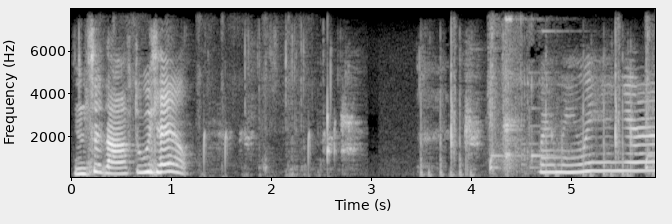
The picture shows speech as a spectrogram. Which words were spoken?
You can sit there after we kill. When we win, yeah.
